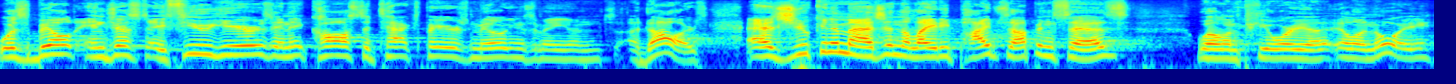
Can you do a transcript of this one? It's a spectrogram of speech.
was built in just a few years and it cost the taxpayers millions and millions of dollars. As you can imagine, the lady pipes up and says, Well, in Peoria, Illinois,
